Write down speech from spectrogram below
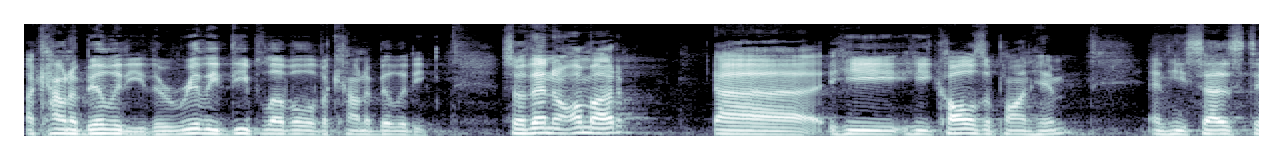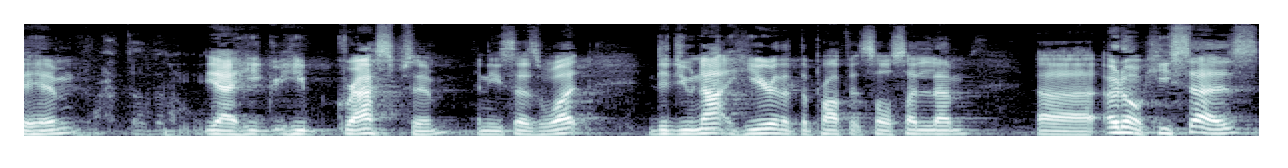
accountability, the really deep level of accountability. So then Omar, uh, he he calls upon him, and he says to him, yeah, he he grasps him and he says, "What? Did you not hear that the Prophet sallallahu uh, Oh no, he says,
